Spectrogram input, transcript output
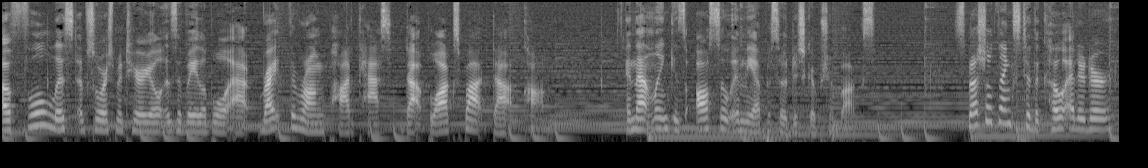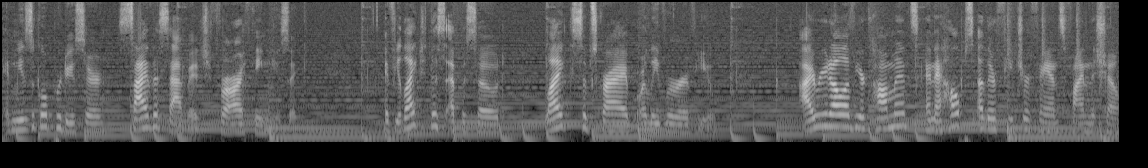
A full list of source material is available at rightthewrongpodcast.blogspot.com, and that link is also in the episode description box. Special thanks to the co editor and musical producer, Cy the Savage, for our theme music. If you liked this episode, like, subscribe, or leave a review. I read all of your comments, and it helps other future fans find the show.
